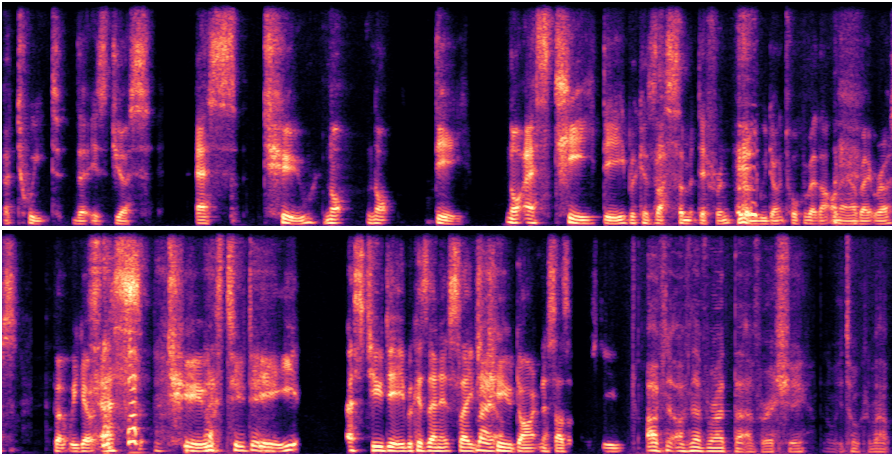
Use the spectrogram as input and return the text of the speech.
a tweet that is just S2, not not D, not STD because that's something different and we don't talk about that on air about Russ. But we go S2D, S2D. S2D because then it slaves Mate, to darkness as opposed to I've I've never had that other issue. I don't know what you're talking about.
